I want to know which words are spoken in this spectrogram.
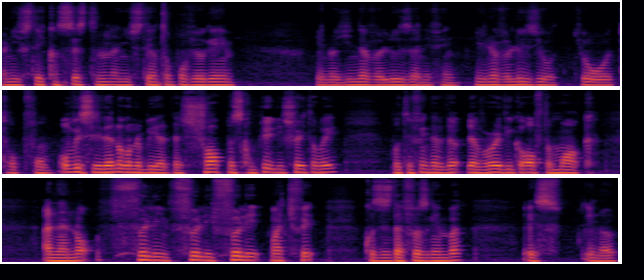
and you stay consistent and you stay on top of your game you know you never lose anything. You never lose your your top form. Obviously they're not going to be at the sharpest completely straight away but to think that they've already got off the mark and they're not fully fully fully match fit because it's their first game back. Is you know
